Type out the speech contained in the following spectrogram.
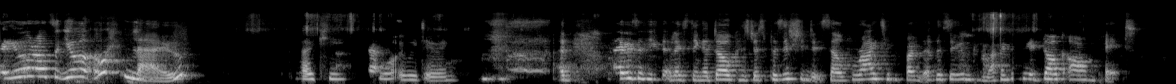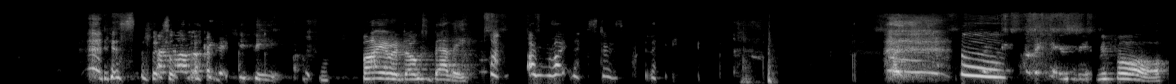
So you're also you're oh hello. Loki, what are we doing? And those of you that are listening, a dog has just positioned itself right in front of the Zoom camera. I can just see a dog armpit. It's a little I'm looking at Chippy via a dog's belly. I'm right next to his oh, before,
